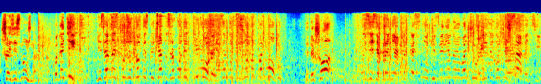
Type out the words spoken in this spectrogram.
Что здесь нужно? Погоди! Если она использует копию с ключа, то сработает тревога, и центр пришлет нам подмогу! Да ты шо? Мы здесь охраняем только снег и звериную мочу, или ты хочешь сам идти?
